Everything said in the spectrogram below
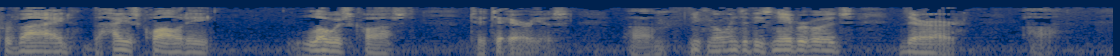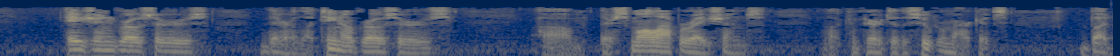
provide the highest quality, lowest cost to, to areas. Um, you can go into these neighborhoods. There are uh, Asian grocers, there are Latino grocers, um, they're small operations uh, compared to the supermarkets, but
